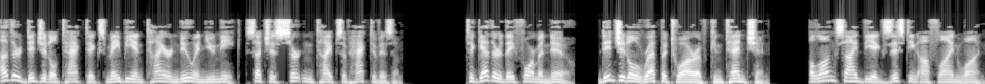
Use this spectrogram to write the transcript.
Other digital tactics may be entire new and unique, such as certain types of hacktivism. Together they form a new digital repertoire of contention, alongside the existing offline one.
